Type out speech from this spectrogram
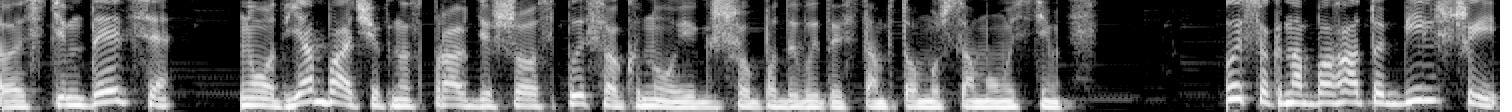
е, Steam Deck. Ну, от я бачив насправді, що список, ну, якщо подивитись там в тому ж самому Steam, список набагато більший.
